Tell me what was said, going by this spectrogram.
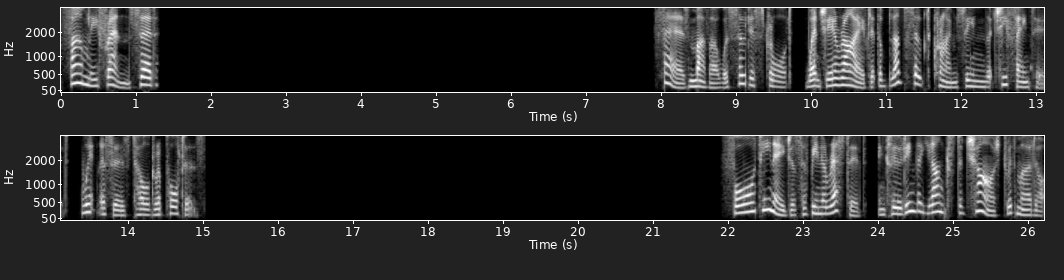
family friends said. Fares' mother was so distraught when she arrived at the blood-soaked crime scene that she fainted, witnesses told reporters. Four teenagers have been arrested, including the youngster charged with murder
